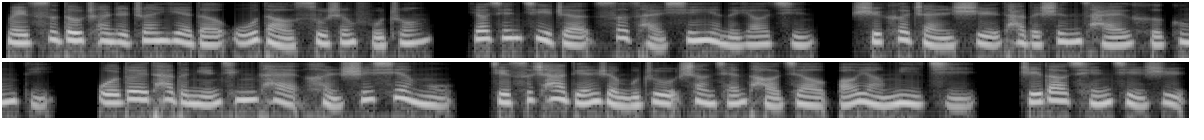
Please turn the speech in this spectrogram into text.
每次都穿着专业的舞蹈塑身服装，腰间系着色彩鲜艳的腰巾，时刻展示她的身材和功底。我对她的年轻态很是羡慕，几次差点忍不住上前讨教保养秘籍。直到前几日，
